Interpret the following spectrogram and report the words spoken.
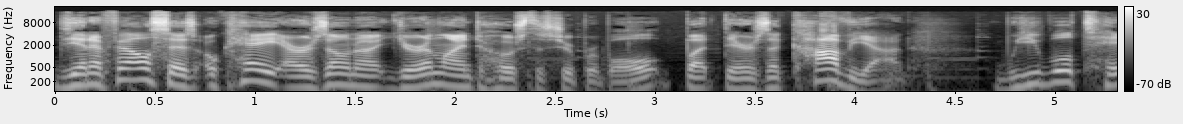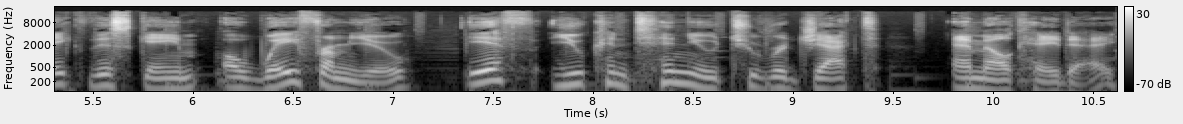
the NFL says, okay, Arizona, you're in line to host the Super Bowl, but there's a caveat. We will take this game away from you if you continue to reject MLK Day.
